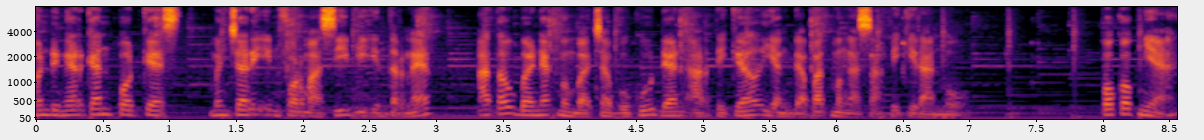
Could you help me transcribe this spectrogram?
mendengarkan podcast, mencari informasi di internet, atau banyak membaca buku dan artikel yang dapat mengasah pikiranmu. Pokoknya,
